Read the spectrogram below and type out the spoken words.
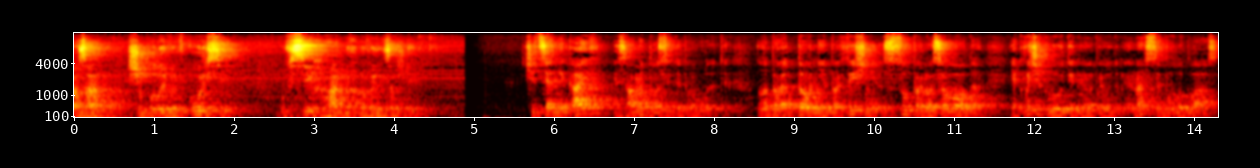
азарни, щоб були ви в курсі у всіх гарних новин завжди. Чи це не кайф і з вами досліди проводити? Лабораторні і практичні супер насолода. Як ви чеклуєте над приводами, для нас це було клас.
